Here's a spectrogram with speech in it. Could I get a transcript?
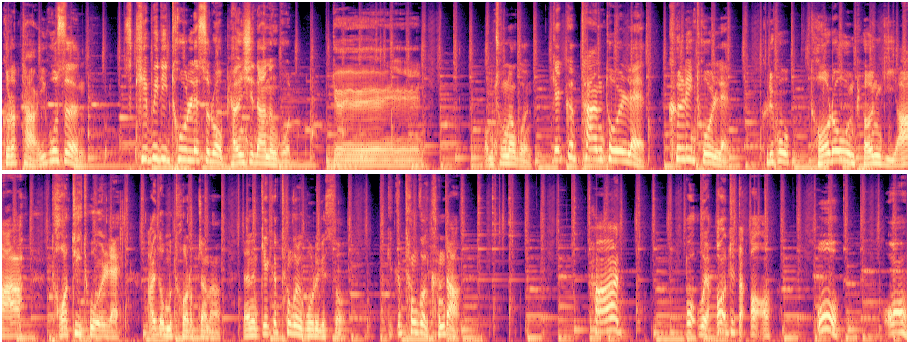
그렇다 이곳은 스키비디 토일렛으로 변신하는 곳 짠. 엄청나군 깨끗한 토일렛 클린 토일렛 그리고 더러운 변기 아 더티 토일렛. 아 너무 더럽잖아. 나는 깨끗한 걸 고르겠어. 깨끗한 걸 간다. 핫! 어 뭐야? 어 됐다. 어어. 오! 어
